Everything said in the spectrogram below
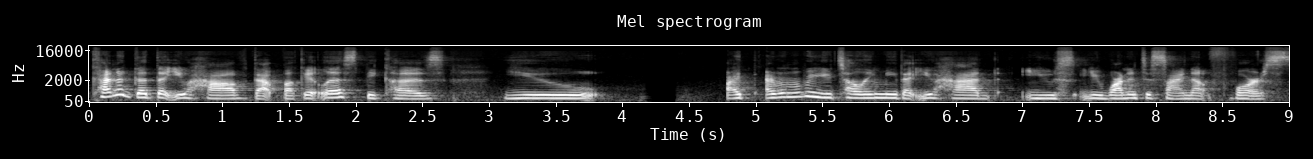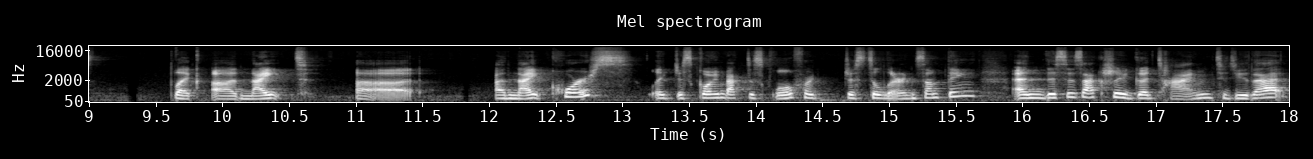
kind of good that you have that bucket list because you I, I remember you telling me that you had you you wanted to sign up for like a night uh, a night course like just going back to school for just to learn something and this is actually a good time to do that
